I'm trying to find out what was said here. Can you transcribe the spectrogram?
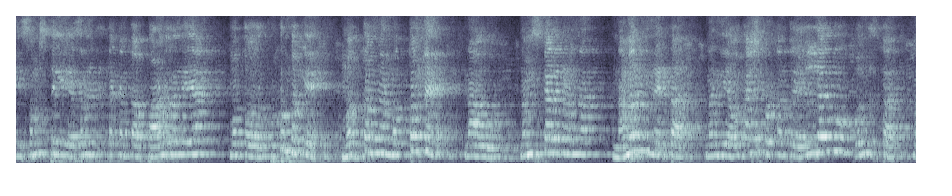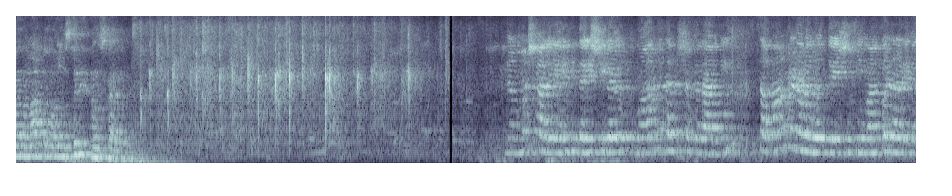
ಈ ಸಂಸ್ಥೆಗೆ ಹೆಸರಿಟ್ಟಿರ್ತಕ್ಕಂಥ ಪಾಂಡುರಂಗಯ್ಯ ಮತ್ತು ಅವರ ಕುಟುಂಬಕ್ಕೆ ಮತ್ತೊಮ್ಮೆ ಮತ್ತೊಮ್ಮೆ ನಾವು ನಮಸ್ಕಾರಗಳನ್ನ ನಮನ ನನಗೆ ಅವಕಾಶ ಕೊಟ್ಟಂತ ಎಲ್ಲರಿಗೂ ಹೊಂದಿಸ್ತಾ ನನ್ನ ಮಾತನ್ನು ಸರಿ ನಮಸ್ಕಾರ. ನಮ್ಮ ಶಾಲೆಯ ಹಿತೈಷಿಗಳು, ಮಾರ್ಗದರ್ಶಕರಾಗಿ ಸಭಾಂಗಣವನ್ನು ಉದ್ದೇಶಿಸಿ ಮಾತನಾಡಿದ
